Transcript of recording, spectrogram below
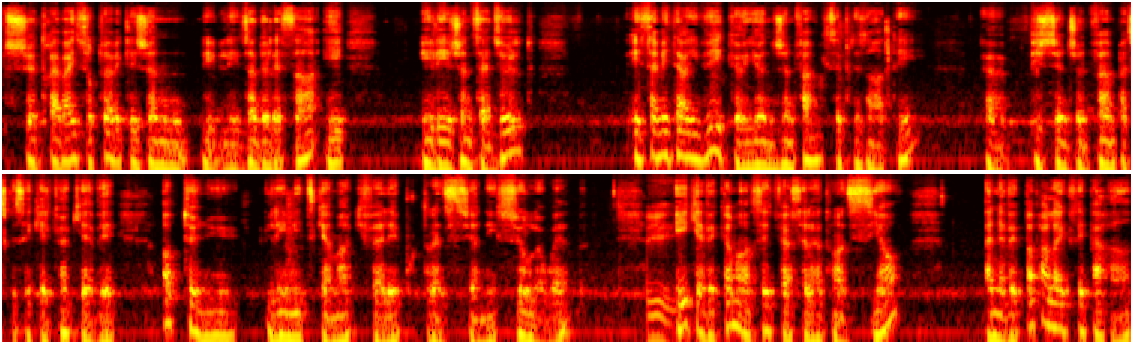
je travaille surtout avec les jeunes, les, adolescents et, et les jeunes adultes. Et ça m'est arrivé qu'il y a une jeune femme qui s'est présentée, puis c'est une jeune femme parce que c'est quelqu'un qui avait obtenu les médicaments qu'il fallait pour transitionner sur le web et qui avait commencé de faire la transition. Elle n'avait pas parlé avec ses parents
